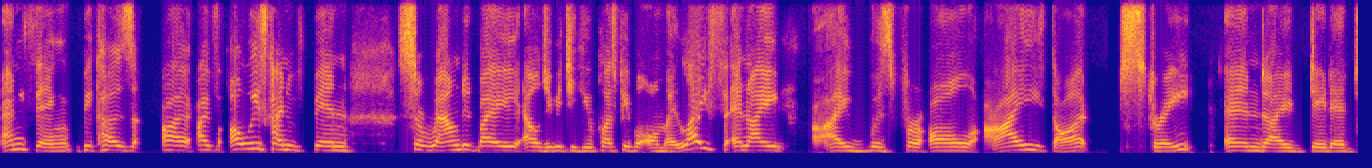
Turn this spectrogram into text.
anything because I, I've always kind of been surrounded by LGBTQ plus people all my life, and I I was for all I thought straight, and I dated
